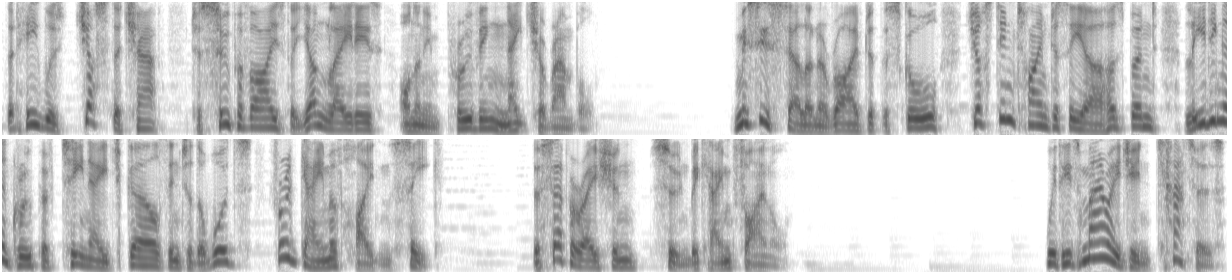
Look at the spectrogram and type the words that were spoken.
that he was just the chap to supervise the young ladies on an improving nature ramble. Mrs. Sellon arrived at the school just in time to see her husband leading a group of teenage girls into the woods for a game of hide and seek. The separation soon became final. With his marriage in tatters,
